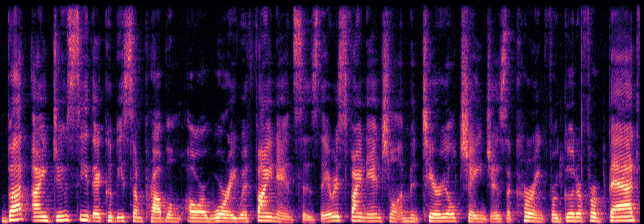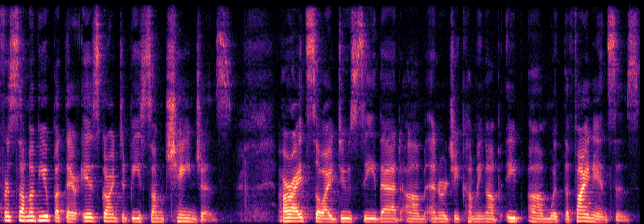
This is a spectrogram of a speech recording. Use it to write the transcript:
but I do see there could be some problem or worry with finances. There is financial and material changes occurring for good or for bad for some of you, but there is going to be some changes. All right, so I do see that um, energy coming up um, with the finances.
